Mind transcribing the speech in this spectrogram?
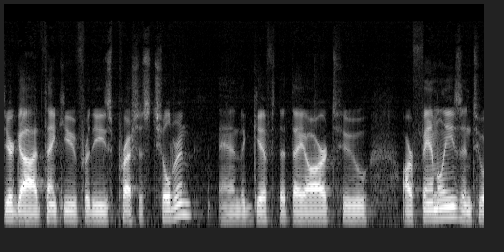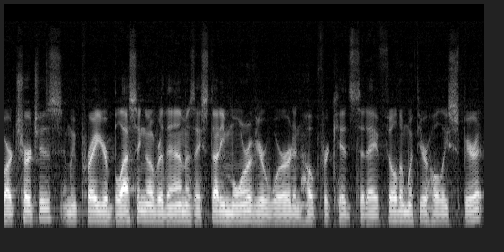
Dear God, thank you for these precious children and the gift that they are to our families and to our churches, and we pray your blessing over them as they study more of your word and hope for kids today. Fill them with your Holy Spirit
